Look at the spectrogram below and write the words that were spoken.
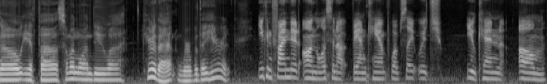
So, if uh, someone wanted to uh, hear that, where would they hear it? You can find it on the Listen Up Bandcamp website, which you can um,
